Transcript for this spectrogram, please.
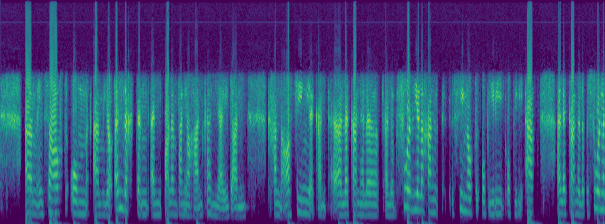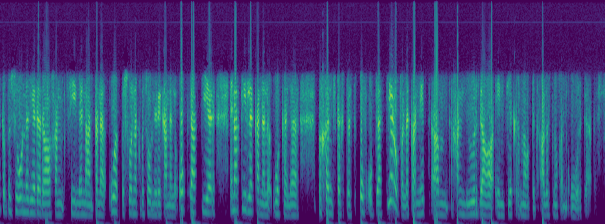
Um en selfs om um jou inligting in die palm van jou hand kan jy dan gaan nasien. Jy kan hulle kan hulle hulle voordele gaan sien op op hierdie op hierdie app. Hulle kan hulle persoonlike besonderhede daar gaan sien en dan kan hulle ook persoonlike besonderhede kan hulle opdateer en natuurlik kan hulle ook hulle begunstigdes of opdateer of hulle kan net um gaan loer daar en seker maak dat alles nog in orde is.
